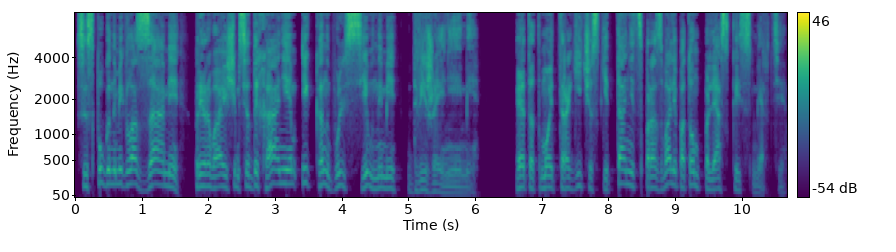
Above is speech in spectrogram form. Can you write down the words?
с испуганными глазами, прерывающимся дыханием и конвульсивными движениями. Этот мой трагический танец прозвали потом «пляской смерти».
